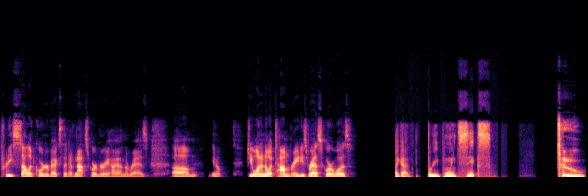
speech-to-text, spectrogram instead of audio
pretty solid quarterbacks that have not scored very high on the RAS. Um, you know, do you want to know what Tom Brady's RAS score was? Like a three point six. Two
